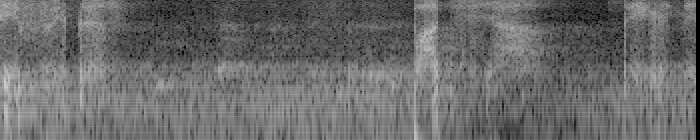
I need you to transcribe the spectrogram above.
बेफिक्र बादशाह देखने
